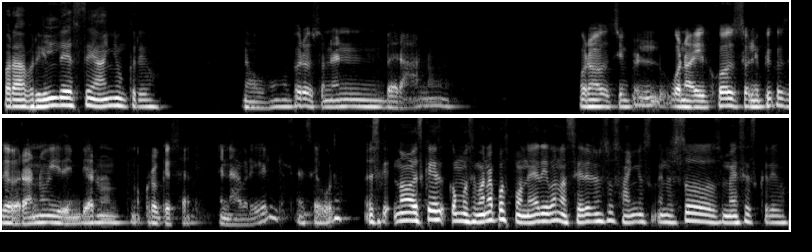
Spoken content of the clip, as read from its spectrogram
para abril de este año, creo. No, pero son en verano. Bueno, siempre, bueno, hay Juegos Olímpicos de verano y de invierno, no creo que sean en abril, ¿estás seguro? Es que, no, es que como se van a posponer, iban a ser en esos años, en esos meses, creo.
